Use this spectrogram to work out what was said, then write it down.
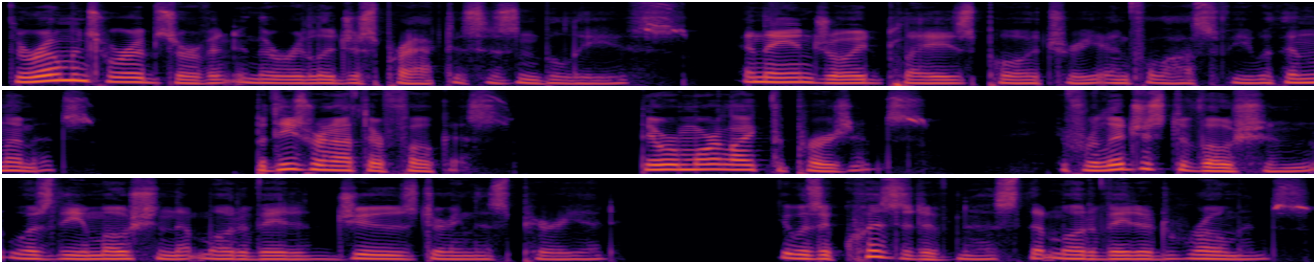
The Romans were observant in their religious practices and beliefs, and they enjoyed plays, poetry, and philosophy within limits. But these were not their focus. They were more like the Persians. If religious devotion was the emotion that motivated Jews during this period, it was acquisitiveness that motivated Romans.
